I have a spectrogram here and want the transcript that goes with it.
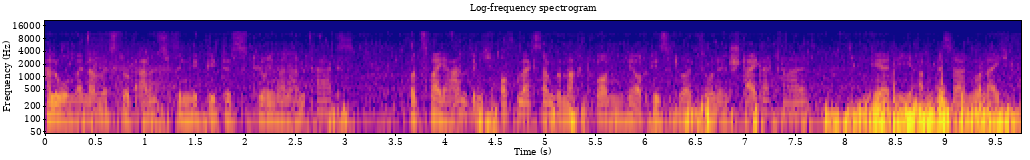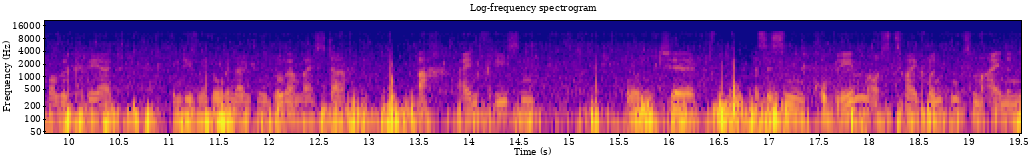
Hallo, mein Name ist Dirk Adams, ich bin Mitglied des Thüringer Landtags. Vor zwei Jahren bin ich aufmerksam gemacht worden hier auf die Situation in Steigertal, in der die Abwässer nur leicht vorgequert in diesen sogenannten Bürgermeisterbach einfließen. Und äh, das ist ein Problem aus zwei Gründen. Zum einen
